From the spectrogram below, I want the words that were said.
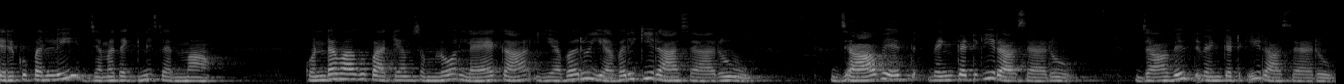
చెరకుపల్లి జమదగ్ని శర్మ. కొండవాగు పాఠ్యాంశంలో లేఖ ఎవరు ఎవరికి రాశారు? జావేద్ వెంకట్కి రాశారు. జావేద్ వెంకట్కి రాశారు.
